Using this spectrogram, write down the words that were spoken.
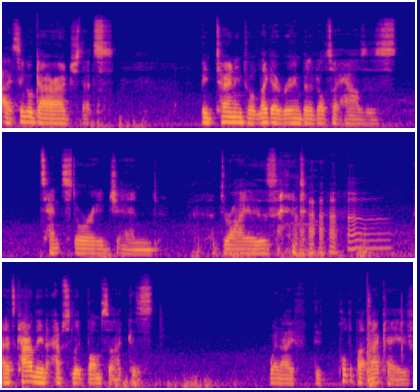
a single garage that's been turned into a Lego room, but it also houses tent storage and dryers. And, and it's currently an absolute bomb site because when I pulled apart that cave,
